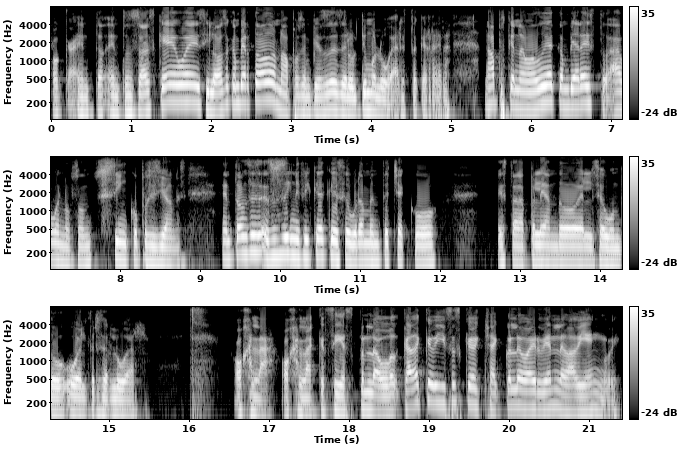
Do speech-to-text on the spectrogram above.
Ok. entonces, ¿sabes qué, güey? Si lo vas a cambiar todo, no, pues empiezas desde el último lugar esta carrera. No, pues que nada más voy a cambiar esto. Ah, bueno, son cinco posiciones. Entonces, eso significa que seguramente Checo estará peleando el segundo o el tercer lugar. Ojalá, ojalá que sí. Es con la Cada que dices que Checo le va a ir bien, le va bien, güey.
